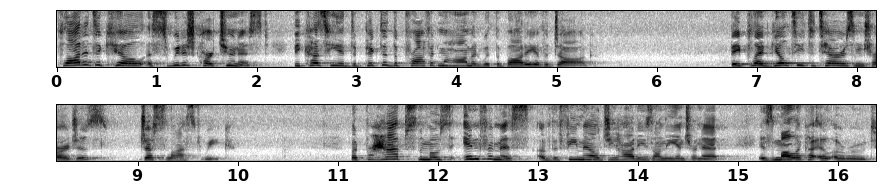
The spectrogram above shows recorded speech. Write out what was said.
plotted to kill a Swedish cartoonist because he had depicted the Prophet Muhammad with the body of a dog. They pled guilty to terrorism charges just last week. But perhaps the most infamous of the female jihadis on the internet is Malika El Aroud.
